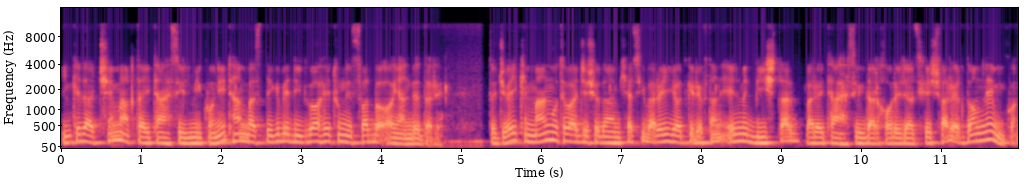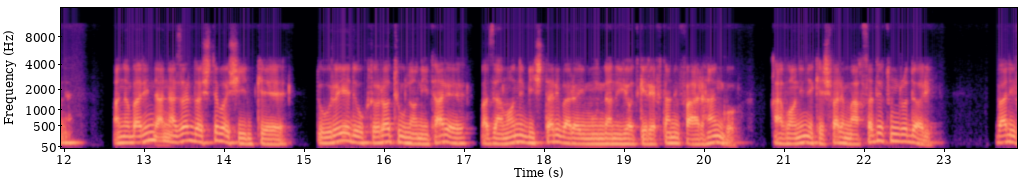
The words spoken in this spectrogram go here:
اینکه در چه مقطعی تحصیل می‌کنید هم بستگی به دیدگاهتون نسبت به آینده داره. تا جایی که من متوجه شدم کسی برای یاد گرفتن علم بیشتر برای تحصیل در خارج از کشور اقدام نمی‌کنه بنابراین در نظر داشته باشید که دوره دکترا طولانی تره و زمان بیشتری برای موندن و یاد گرفتن فرهنگ و قوانین کشور مقصدتون رو دارید ولی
